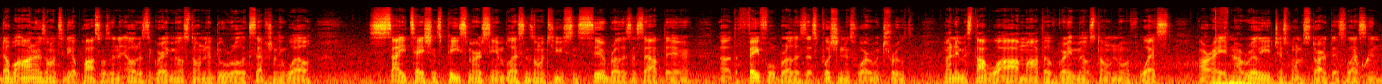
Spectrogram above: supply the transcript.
Double honors unto the apostles and the elders, the great millstone that do rule exceptionally well. Salutations, peace, mercy, and blessings unto you, sincere brothers that's out there, uh, the faithful brothers that's pushing this word with truth. My name is Thabawaah Ahmath of Great Millstone Northwest. All right, and I really just want to start this lesson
